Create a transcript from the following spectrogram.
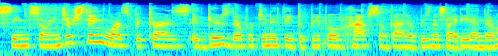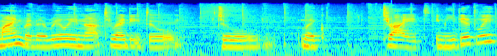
seemed so interesting was because it gives the opportunity to people who have some kind of business idea in their mind but they're really not ready to to like try it immediately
